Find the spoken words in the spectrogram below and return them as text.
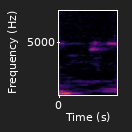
Uh.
